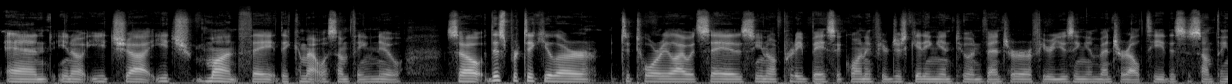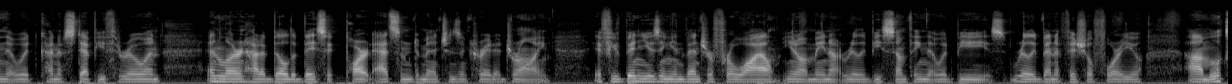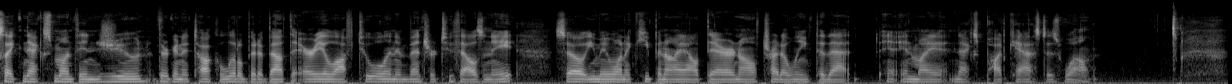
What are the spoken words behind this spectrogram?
and you know each uh, each month they, they come out with something new. So this particular tutorial I would say is you know a pretty basic one. If you're just getting into Inventor or if you're using Inventor LT this is something that would kind of step you through and and learn how to build a basic part add some dimensions and create a drawing. If you've been using Inventor for a while you know it may not really be something that would be really beneficial for you. Um, looks like next month in June they're going to talk a little bit about the Area Loft tool in Inventor 2008 so you may want to keep an eye out there and I'll try to link to that in my next podcast as well.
